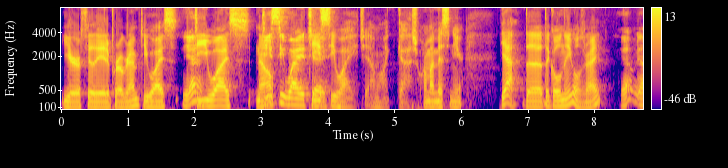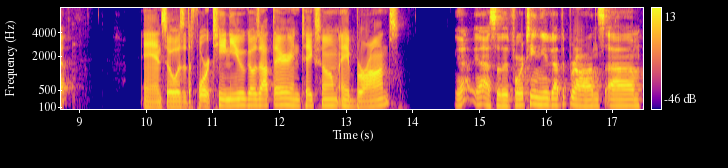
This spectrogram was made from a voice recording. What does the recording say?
your affiliated program, DYS, Yeah. DYS, no, DCYHA. DCYH. I'm like, gosh, what am I missing here? Yeah, the the Golden Eagles, right? Yep. Yep. And so was it the 14U goes out there and takes home a bronze? Yeah, yeah. So the 14U got the bronze. Um,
